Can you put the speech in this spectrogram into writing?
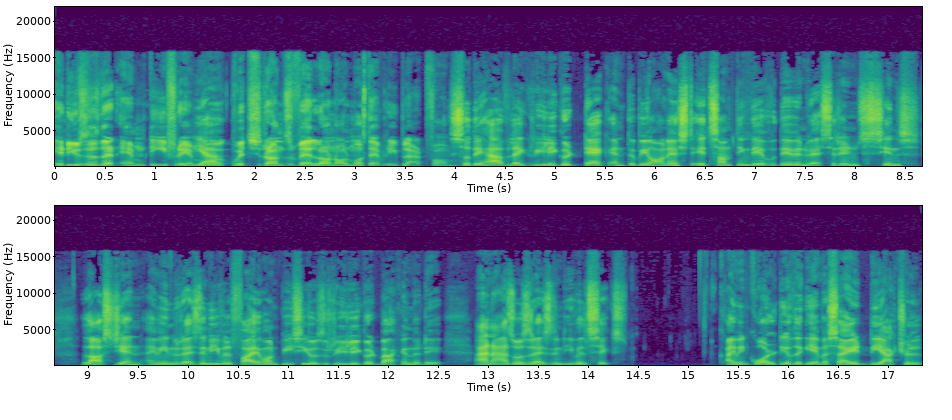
it uses that MT framework which runs well on almost every platform. So they have like really good tech, and to be honest, it's something they've they've invested in since last gen. I mean, Resident Evil Five on PC was really good back in the day, and as was Resident Evil Six. I mean, quality of the game aside, the actual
